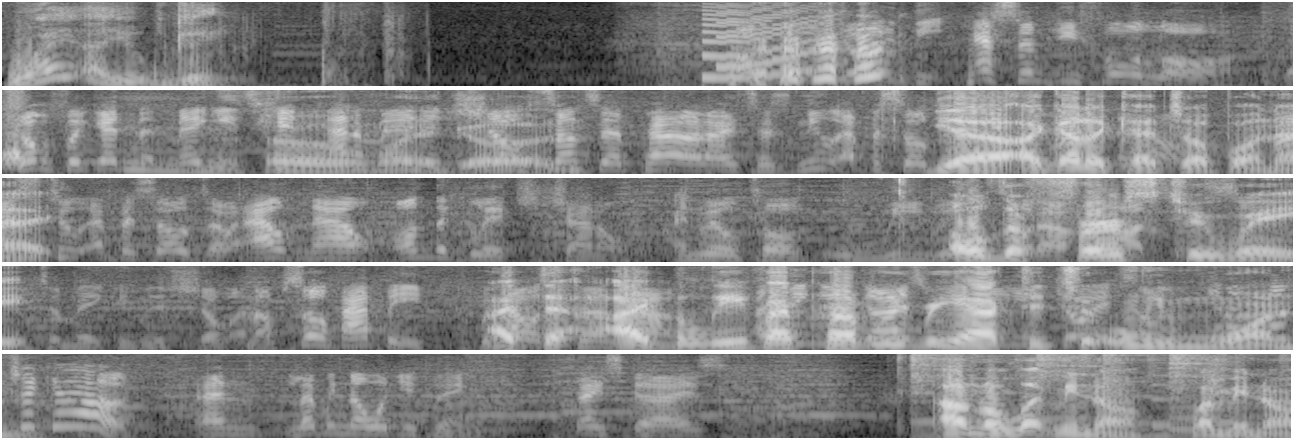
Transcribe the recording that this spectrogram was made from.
Why are you gay? Hope you enjoyed the SMG4 lore. Don't forget that Maggie's hit Oh animated show Sunset Paradise has new episodes. Yeah, I gotta right catch now. up on First that. two episodes are out now on the Glitch channel, and we'll talk. We really Oh, the first two, wait. into making this show, and I'm so happy. I th- I believe I you probably reacted to only so, you know, go one. check it out, and let me know what you think. Thanks, guys. I don't know. Let me know. Let me know.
